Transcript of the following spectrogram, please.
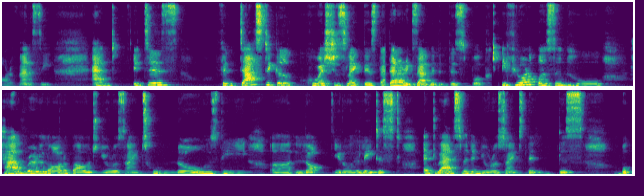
or a fantasy. And it is fantastical questions like this that, that are examined in this book. If you are a person who have read a lot about neuroscience, who knows the uh, law, you know, the latest advancement in neuroscience, then this book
